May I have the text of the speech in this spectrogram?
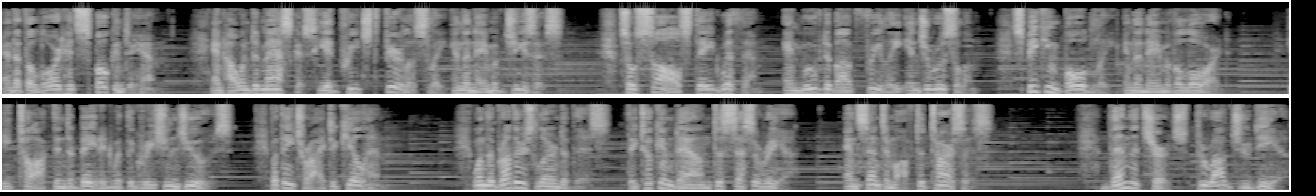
and that the Lord had spoken to him, and how in Damascus he had preached fearlessly in the name of Jesus. So Saul stayed with them and moved about freely in Jerusalem, speaking boldly in the name of the Lord. He talked and debated with the Grecian Jews, but they tried to kill him. When the brothers learned of this, they took him down to Caesarea and sent him off to Tarsus. Then the church throughout Judea,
